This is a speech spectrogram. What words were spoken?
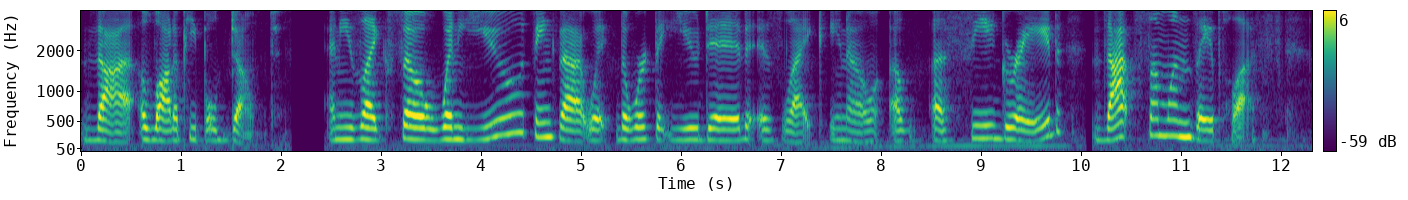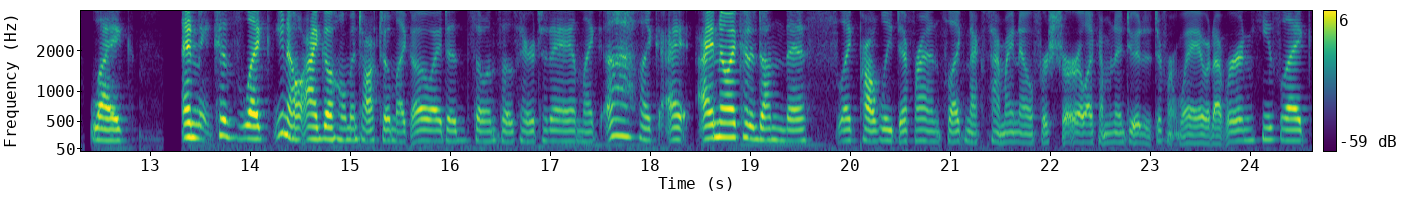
that a lot of people don't. And he's like so when you think that what the work that you did is like you know a, a c grade that's someone's a plus. Like and because like you know i go home and talk to him like oh i did so and so's hair today and like uh like i i know i could have done this like probably different so like next time i know for sure like i'm gonna do it a different way or whatever. And he's like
